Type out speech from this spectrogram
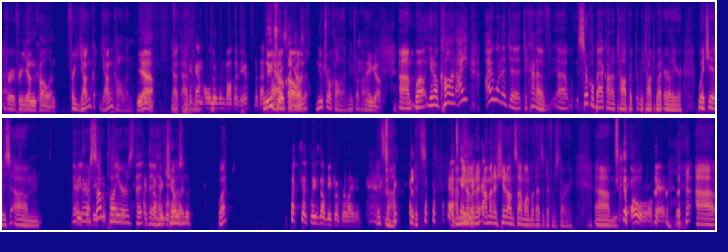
uh, for for young Colin? For young young Colin, yeah. I think I'm older than both of you, but that's neutral Colin. Like, neutral Colin. Neutral Colin. There you go. Um, well, you know, Colin, I I wanted to to kind of uh, circle back on a topic that we talked about earlier, which is um, there, Please there are some poop players that, Please that don't have chosen related. what I said, please don't be poop related. it's not it's i mean i'm gonna i'm gonna shit on someone but that's a different story um oh, okay. uh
